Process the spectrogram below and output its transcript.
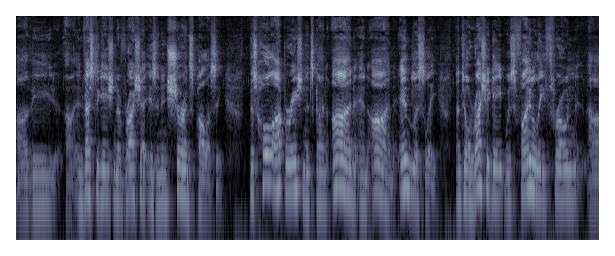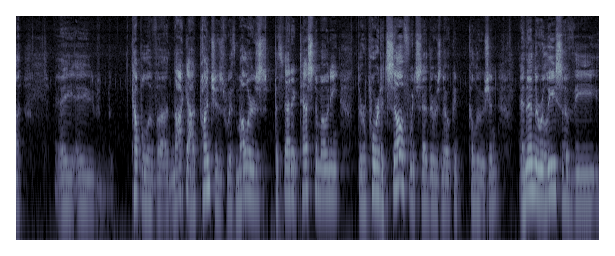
Uh, the uh, investigation of Russia is an insurance policy. This whole operation that's gone on and on endlessly until Russiagate was finally thrown uh, a, a, couple of uh, knockout punches with Mueller's pathetic testimony, the report itself, which said there was no collusion, and then the release of the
